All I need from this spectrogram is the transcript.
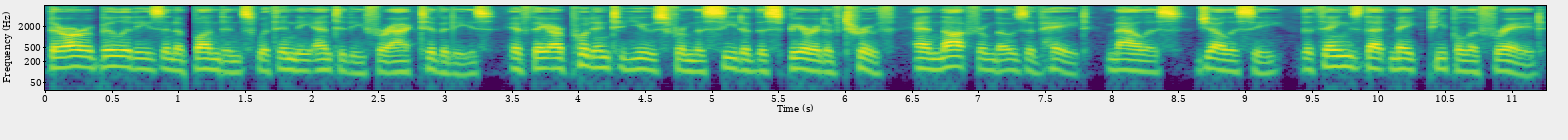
There are abilities in abundance within the entity for activities if they are put into use from the seat of the spirit of truth and not from those of hate, malice, jealousy, the things that make people afraid,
